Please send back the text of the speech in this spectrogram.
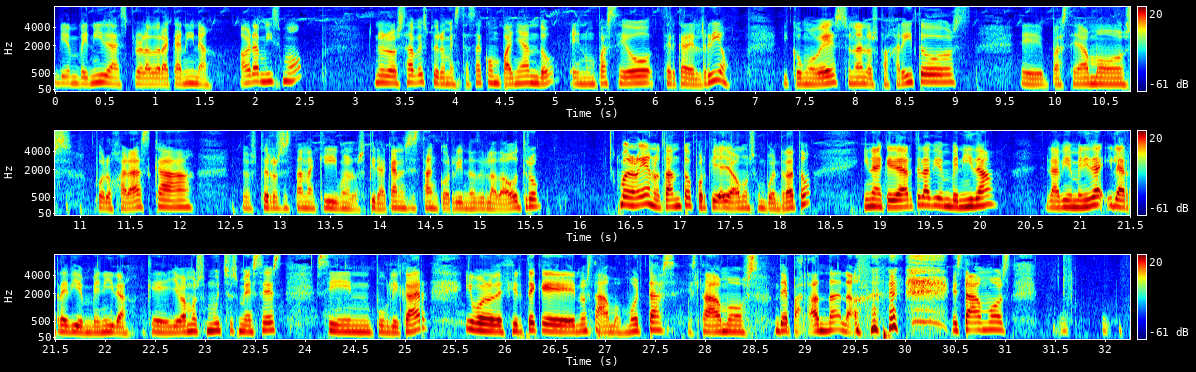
Bienvenida, exploradora canina. Ahora mismo no lo sabes, pero me estás acompañando en un paseo cerca del río. Y como ves, suenan los pajaritos, eh, paseamos por hojarasca, los perros están aquí, bueno, los piracanes están corriendo de un lado a otro. Bueno, ya no tanto porque ya llevamos un buen rato. Y nada, quería darte la bienvenida la bienvenida y la rebienvenida, que llevamos muchos meses sin publicar. Y bueno, decirte que no estábamos muertas, estábamos de parranda, no. estábamos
